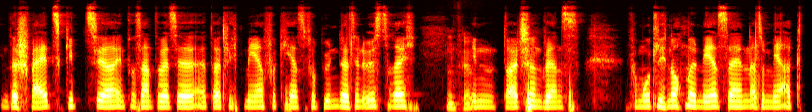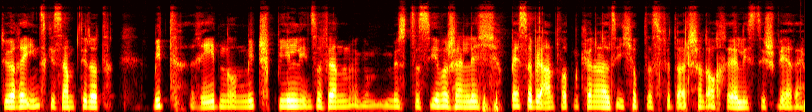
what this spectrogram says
In der Schweiz gibt es ja interessanterweise äh, deutlich mehr Verkehrsverbünde als in Österreich. Okay. In Deutschland werden es vermutlich noch mal mehr sein, also mehr Akteure insgesamt, die dort mitreden und mitspielen. Insofern müsst es ihr wahrscheinlich besser beantworten können als ich, ob das für Deutschland auch realistisch wäre.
